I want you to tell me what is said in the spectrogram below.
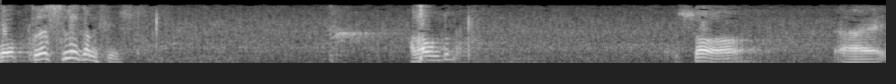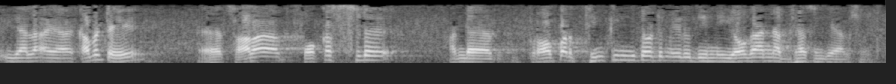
హోప్లెస్లీ కన్ఫ్యూజ్ అలా ఉంటుంది. సో uh, ఇది అలా uh, కాబట్టి uh, చాలా ఫోకస్డ్ అండ్ ప్రాపర్ థింకింగ్ తోటి మీరు దీన్ని యోగాన్ని అభ్యాసం చేయాల్సి ఉంటుంది.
